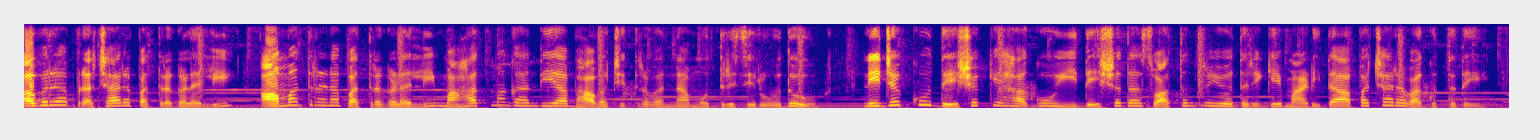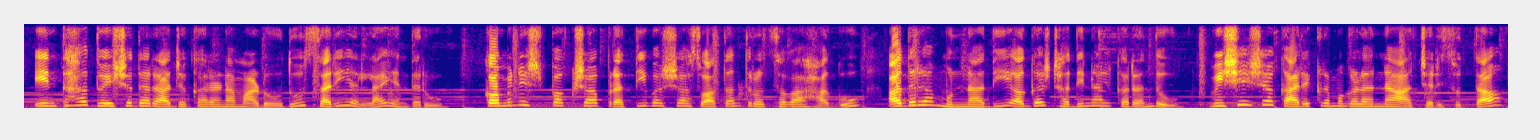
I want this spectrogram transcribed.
ಅವರ ಪ್ರಚಾರ ಪತ್ರಗಳಲ್ಲಿ, ಆಮಂತ್ರಣ ಪತ್ರಗಳಲ್ಲಿ ಮಹಾತ್ಮ ಗಾಂಧಿಯ ಭಾವಚಿತ್ರವನ್ನ ಮುದ್ರಿಸಿರುವುದು ನಿಜಕ್ಕೂ ದೇಶಕ್ಕೆ ಹಾಗೂ ಈ ದೇಶದ ಸ್ವಾತಂತ್ರ್ಯ ಯೋಧರಿಗೆ ಮಾಡಿದ ಅಪಚಾರವಾಗುತ್ತದೆ. ಇಂತಹ ದ್ವೇಷದ ರಾಜಕಾರಣ ಮಾಡುವುದು ಸರಿಯಲ್ಲ ಎಂದರು. ಕಮ್ಯುನಿಸ್ಟ್ ಪಕ್ಷ ಪ್ರತಿ ವರ್ಷ ಸ್ವಾತಂತ್ರ್ಯೋತ್ಸವ ಹಾಗೂ ಅದರ ಮುನ್ನಾದಿ ಆಗಸ್ಟ್ ಹದಿನಾಲ್ಕರಂದು ವಿಶೇಷ ಕಾರ್ಯಕ್ರಮಗಳನ್ನು ಆಚರಿಸುತ್ತಾ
